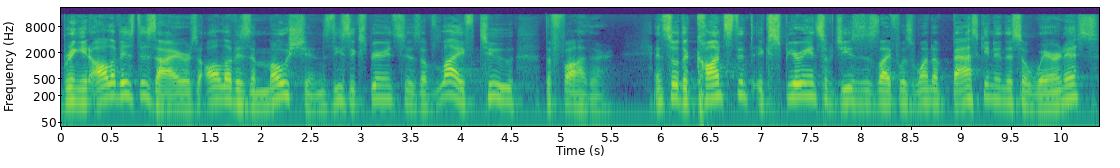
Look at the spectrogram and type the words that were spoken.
bringing all of his desires, all of his emotions, these experiences of life to the Father. And so the constant experience of Jesus' life was one of basking in this awareness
